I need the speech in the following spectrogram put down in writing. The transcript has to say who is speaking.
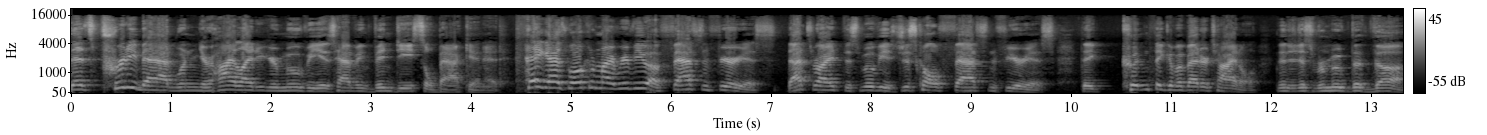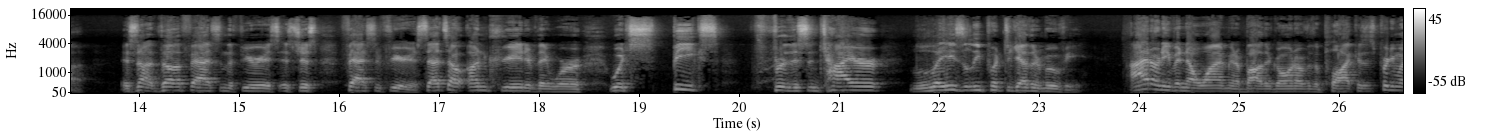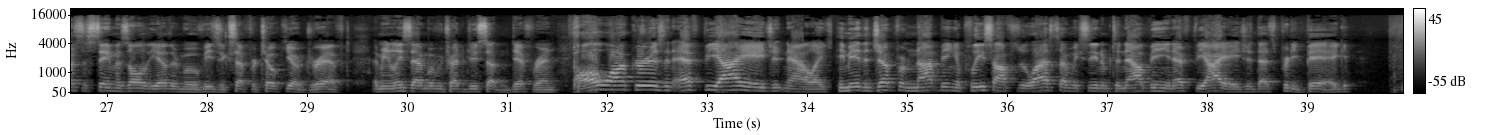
Speaker 1: That's pretty bad when your highlight of your movie is having Vin Diesel back in it. Hey guys, welcome to my review of Fast and Furious. That's right, this movie is just called Fast and Furious. They couldn't think of a better title than to just remove the the. It's not the Fast and the Furious, it's just Fast and Furious. That's how uncreative they were, which speaks for this entire lazily put together movie. I don't even know why I'm going to bother going over the plot because it's pretty much the same as all the other movies except for Tokyo Drift. I mean, at least that movie tried to do something different. Paul Walker is an FBI agent now. Like, he made the jump from not being a police officer the last time we seen him to now being an FBI agent. That's pretty big.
